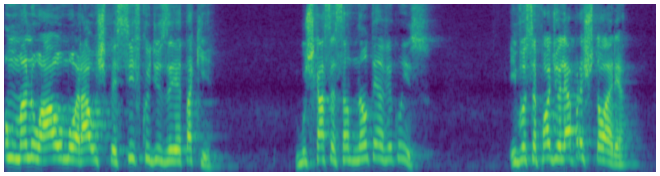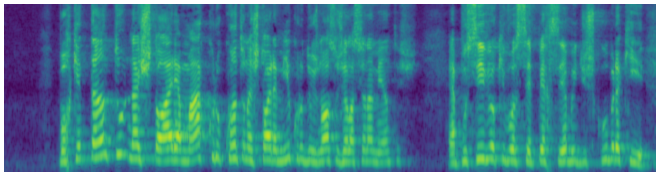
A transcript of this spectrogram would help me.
um manual moral específico e dizer, está aqui. Buscar ser santo não tem a ver com isso. E você pode olhar para a história porque tanto na história macro quanto na história micro dos nossos relacionamentos, é possível que você perceba e descubra que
